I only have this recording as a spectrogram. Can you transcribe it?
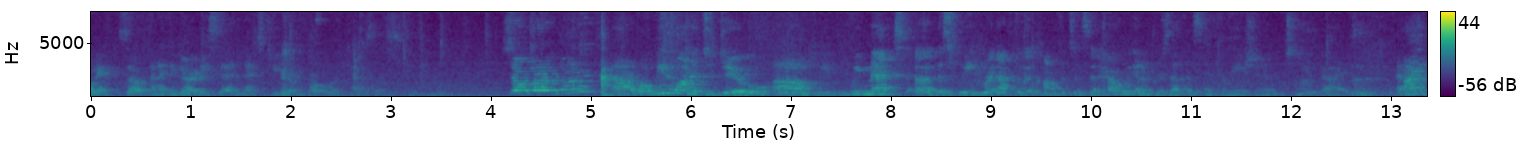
Okay, so, and I think I already said next year, in Fort Worth, Texas. So what I wanted, uh, what we wanted to do, um, we, we met, uh, this week right after the conference and said, how are we gonna present this information to you guys? And I,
